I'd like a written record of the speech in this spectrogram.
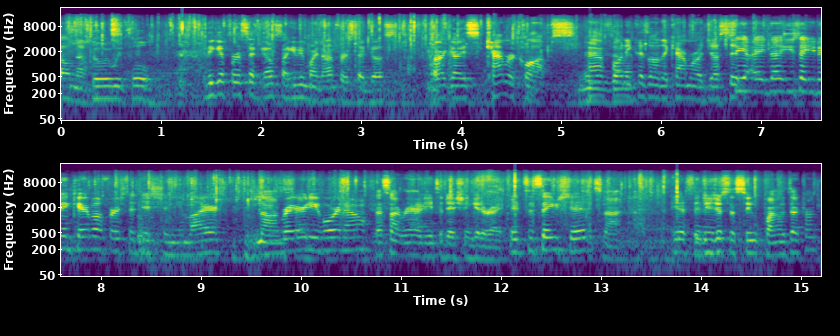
Hell no. So we pull. If you get first set ghost, I'll give you my non-first set ghost. Alright guys, camera clops. Half funny because all the camera adjusted. See, I thought you said you didn't care about first edition, you liar. No, I'm Rarity whore now. That's not rarity, it's edition, get it right. It's the same shit. It's not. Yes, Did it you is. just assume Final Dectron?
